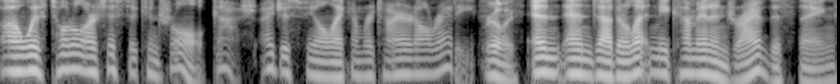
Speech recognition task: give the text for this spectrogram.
uh, with total artistic control. Gosh, I just feel like I'm retired already Really? and and uh, they're letting me come in and drive this thing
